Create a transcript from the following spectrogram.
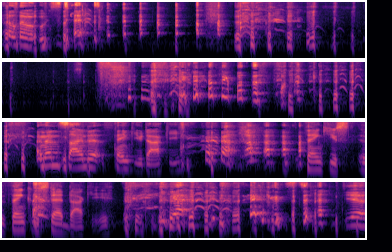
Hello, usted. like, what the fuck? and then signed it, thank you, Docky. Thank you thank you, Stead Daki. yeah, thank you, usted. Yeah.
